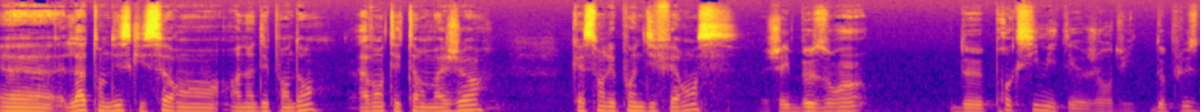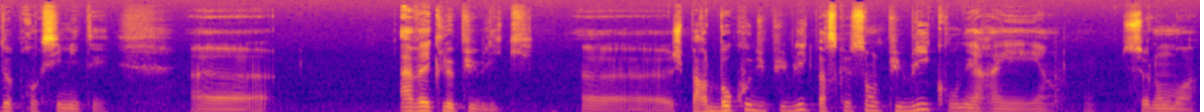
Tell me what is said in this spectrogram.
Euh, là, ton disque, il sort en, en indépendant. Avant, tu étais en major. Quels sont les points de différence? J'ai besoin de proximité aujourd'hui, de plus de proximité euh, avec le public. Euh, je parle beaucoup du public parce que sans le public, on n'est rien, selon moi.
